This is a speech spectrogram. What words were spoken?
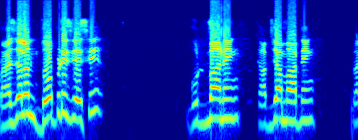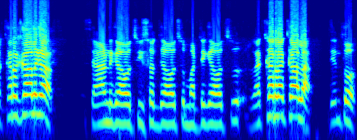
ప్రజలను దోపిడీ చేసి గుడ్ మార్నింగ్ కబ్జా మార్నింగ్ రకరకాలుగా శాండ్ కావచ్చు ఇసుక కావచ్చు మట్టి కావచ్చు రకరకాల దీంతో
